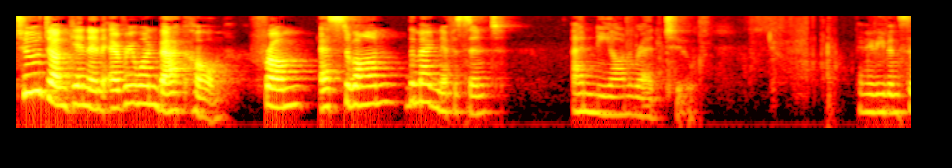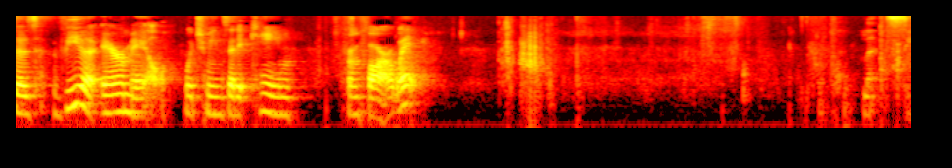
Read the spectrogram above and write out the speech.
To Duncan and everyone back home, from Esteban the Magnificent, and Neon Red, too. And it even says via airmail, which means that it came from far away. Let's see.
